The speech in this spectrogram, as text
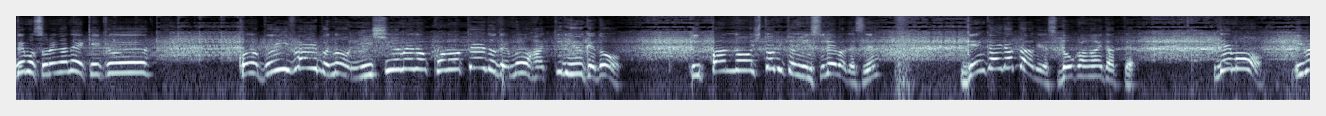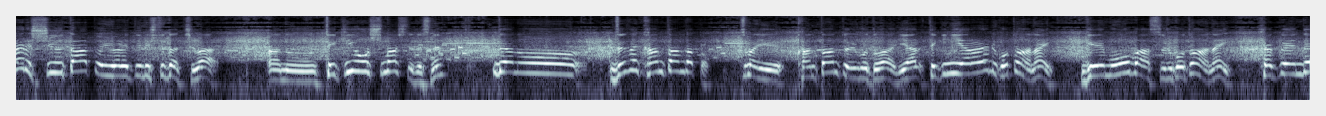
でもそれがね、結局、この V5 の2周目のこの程度でもうはっきり言うけど、一般の人々にすればですね、限界だったわけです。どう考えたって。でも、いわゆるシューターと言われている人たちは、あの、適用しましてですね。で、あの、全然簡単だと。つまり、簡単ということは、や、敵にやられることはない。ゲームオーバーすることはない。100円で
